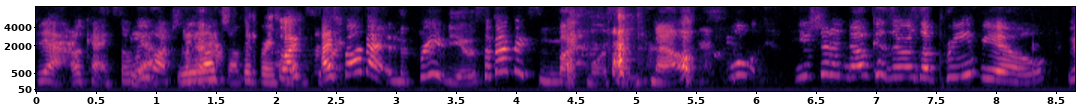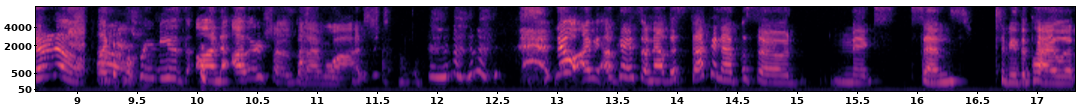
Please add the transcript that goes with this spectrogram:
Yeah. Okay. So we yeah. watched. The we watched the first. So I. I saw that in the preview, so that makes much more sense now. Well, you should have known because there was a preview. No, no, no. Like Oh. previews on other shows that I've watched. no, I mean, okay, so now the second episode makes sense to be the pilot,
